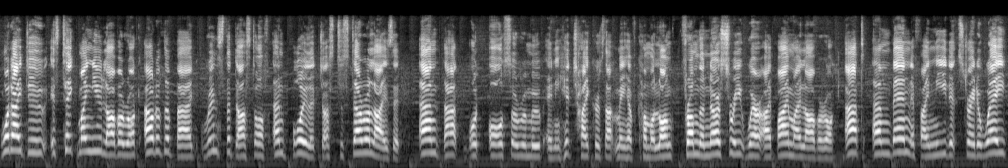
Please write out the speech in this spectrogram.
What I do is take my new lava rock out of the bag, rinse the dust off, and boil it just to sterilize it and that would also remove any hitchhikers that may have come along from the nursery where I buy my lava rock at. And then if I need it straight away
